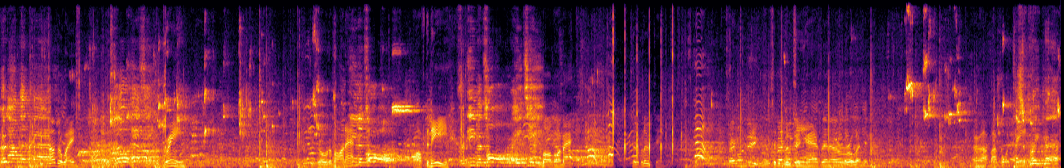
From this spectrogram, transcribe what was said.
Good The other way. Joe Hesse. Green. Throw to Barnett. Dina Tall. Off the knee. Dina Tall, number 18. Ball going back to the blue team. So the blue team has been uh, rolling. They're up by 14. great pass.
